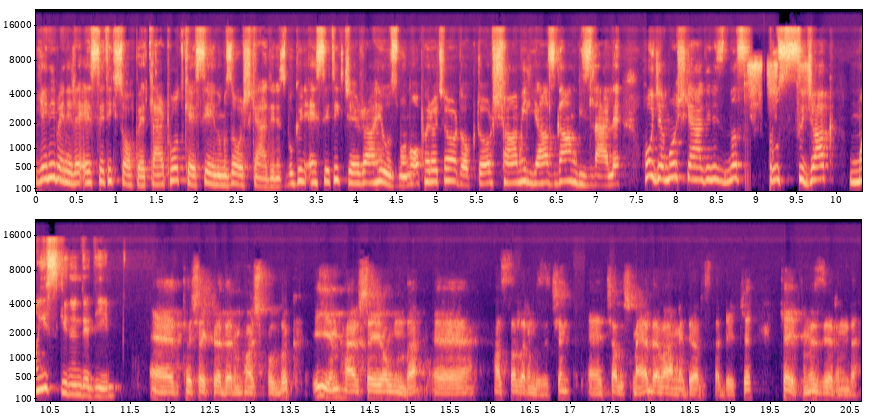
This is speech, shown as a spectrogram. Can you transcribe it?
Yeni Ben ile Estetik Sohbetler podcast yayınımıza hoş geldiniz. Bugün estetik cerrahi uzmanı operatör doktor Şamil Yazgan bizlerle. Hocam hoş geldiniz. Nasıl bu sıcak Mayıs gününde diyeyim? Ee, teşekkür ederim, hoş bulduk. İyiyim, her şey yolunda. Ee, hastalarımız için e, çalışmaya devam ediyoruz tabii ki. Keyfimiz yerinde.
